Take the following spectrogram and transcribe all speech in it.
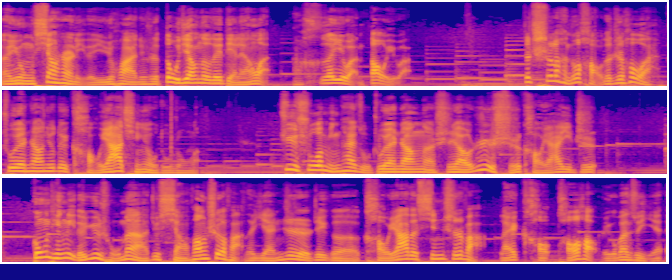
那用相声里的一句话就是豆浆都得点两碗啊，喝一碗倒一碗。这吃了很多好的之后啊，朱元璋就对烤鸭情有独钟了。据说明太祖朱元璋呢是要日食烤鸭一只。宫廷里的御厨们啊，就想方设法的研制这个烤鸭的新吃法，来烤讨好这个万岁爷。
